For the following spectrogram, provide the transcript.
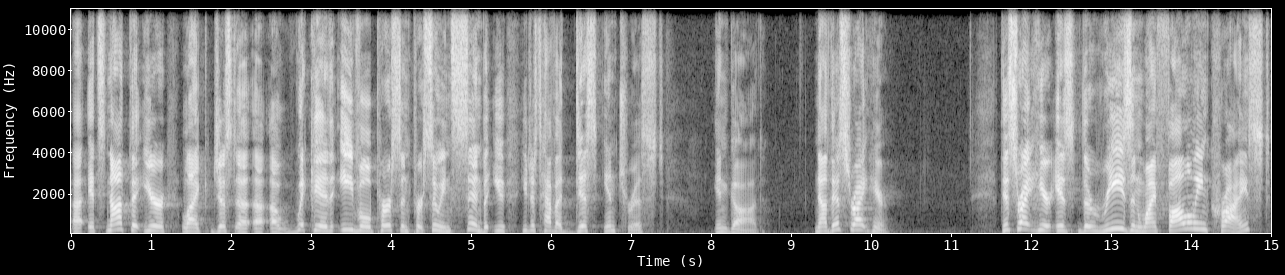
Uh, it's not that you're like just a, a, a, wicked, evil person pursuing sin, but you, you just have a disinterest in God. Now, this right here, this right here is the reason why following Christ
